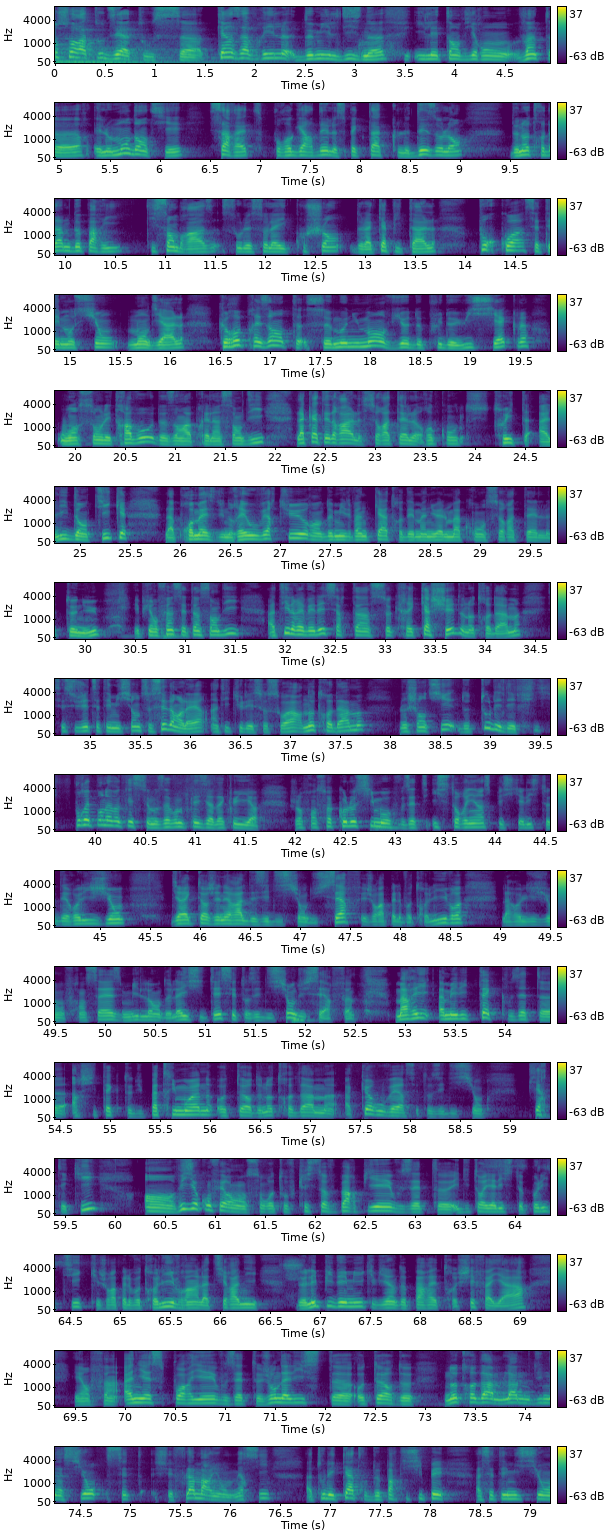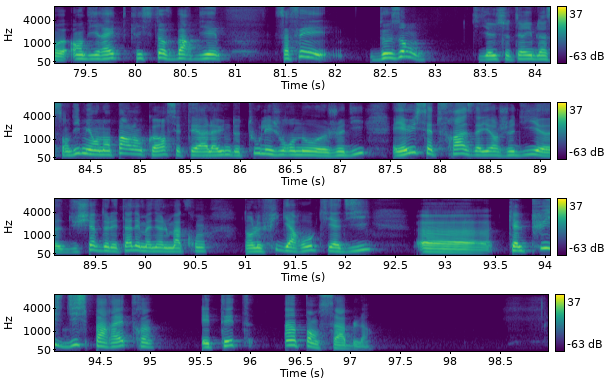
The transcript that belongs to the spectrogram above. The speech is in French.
Bonsoir à toutes et à tous. 15 avril 2019, il est environ 20h et le monde entier s'arrête pour regarder le spectacle désolant de Notre-Dame de Paris qui s'embrase sous le soleil couchant de la capitale pourquoi cette émotion mondiale? Que représente ce monument vieux de plus de huit siècles Où en sont les travaux deux ans après l'incendie? La cathédrale sera-t-elle reconstruite à l'identique? La promesse d'une réouverture en 2024 d'Emmanuel Macron sera-t-elle tenue? Et puis enfin, cet incendie a-t-il révélé certains secrets cachés de Notre-Dame? C'est le sujet de cette émission de Ce C'est dans l'air, intitulée ce soir Notre-Dame, le chantier de tous les défis. Pour répondre à vos questions, nous avons le plaisir d'accueillir Jean-François Colossimo. Vous êtes historien, spécialiste des religions, directeur général des éditions du CERF. Et je rappelle votre livre, La religion française, mille ans de laïcité, c'est aux éditions du CERF. Marie-Amélie Tech, vous êtes euh, architecte du patrimoine, auteur de Notre-Dame à cœur ouvert, c'est aux éditions Pierre Tecky. En visioconférence, on retrouve Christophe Barbier, vous êtes euh, éditorialiste politique, je rappelle votre livre, hein, La tyrannie de l'épidémie, qui vient de paraître chez Fayard. Et enfin, Agnès Poirier, vous êtes journaliste, euh, auteur de Notre-Dame, l'âme d'une nation, c'est chez Flammarion. Merci à tous les quatre de participer à cette émission euh, en direct. Christophe Barbier, ça fait deux ans qu'il y a eu ce terrible incendie, mais on en parle encore. C'était à la une de tous les journaux euh, jeudi. Et il y a eu cette phrase d'ailleurs jeudi du chef de l'État, Emmanuel Macron, dans le Figaro, qui a dit qu'elle puisse disparaître était impensable.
